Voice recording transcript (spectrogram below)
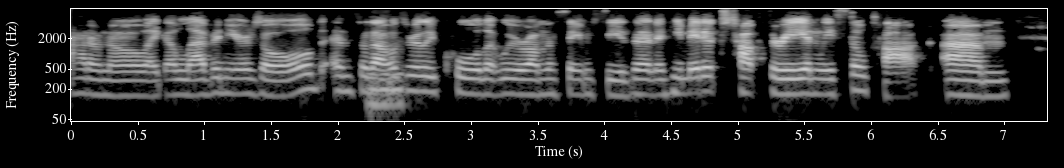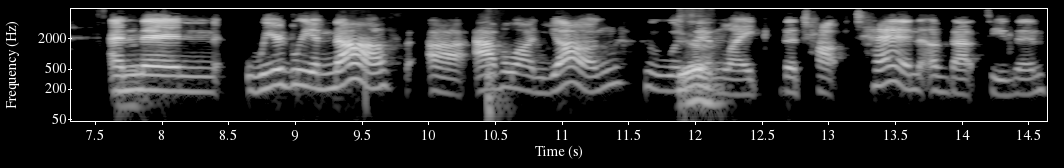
I don't know, like 11 years old. And so that mm-hmm. was really cool that we were on the same season and he made it to top three and we still talk. Um, and yeah. then weirdly enough, uh, Avalon Young, who was yeah. in like the top 10 of that season,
